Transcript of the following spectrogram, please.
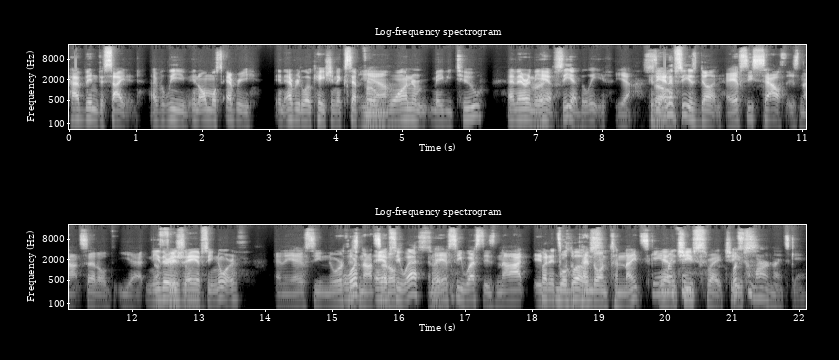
have been decided. I believe in almost every in every location except for Yeah. one or maybe two, and they're in the Right. AFC, I believe, Yeah. because So, the NFC is done. AFC South is not settled yet. Neither officially. is AFC North And the AFC North or is not settled. AFC West. and right? the AFC West is not. It But it's will close. depend on tonight's game. yeah, I the think. Chiefs, right? Chiefs. What's tomorrow night's game?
